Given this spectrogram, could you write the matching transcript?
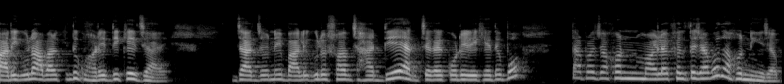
বাড়িগুলো আবার কিন্তু ঘরের দিকে যায়। যার জন্য এই বালিগুলো সব ঝাড় দিয়ে এক জায়গায় করে রেখে দেবো। তারপর যখন ময়লা ফেলতে যাব তখন নিয়ে যাব।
